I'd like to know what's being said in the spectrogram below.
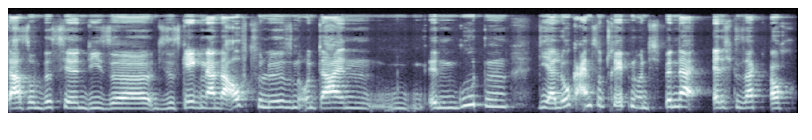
da so ein bisschen diese, dieses Gegeneinander aufzulösen und da in, in einen guten Dialog einzutreten. Und ich bin da ehrlich gesagt auch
